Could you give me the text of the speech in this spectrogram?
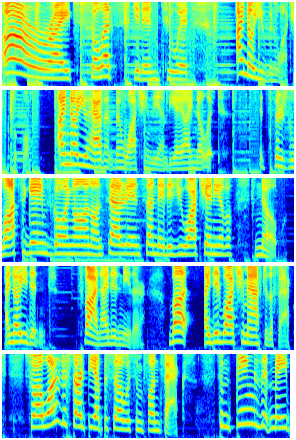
All right, so let's get into it. I know you've been watching football. I know you haven't been watching the NBA. I know it. It's there's lots of games going on on Saturday and Sunday. Did you watch any of them? No. I know you didn't. It's fine. I didn't either. But I did watch them after the fact. So I wanted to start the episode with some fun facts. Some things that may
